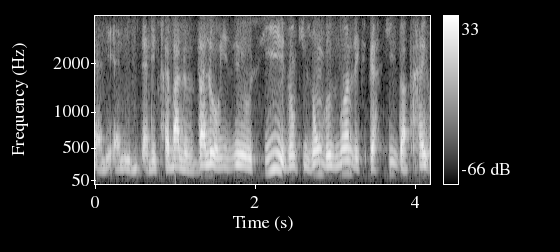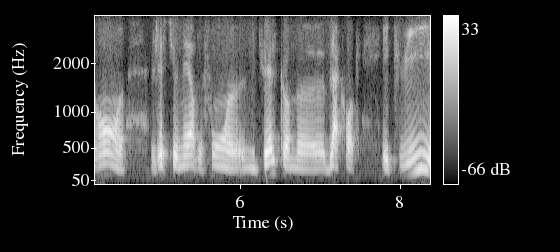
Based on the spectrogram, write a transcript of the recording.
elle, est, très mal valorisée aussi, et donc ils ont besoin de l'expertise d'un très grand euh, gestionnaire de fonds mutuels comme BlackRock. Et puis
